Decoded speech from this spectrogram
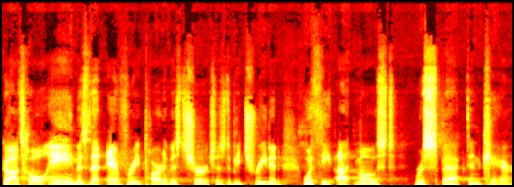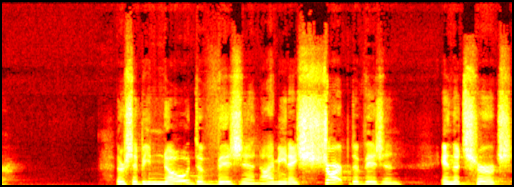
God's whole aim is that every part of his church is to be treated with the utmost respect and care. There should be no division, I mean a sharp division in the church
